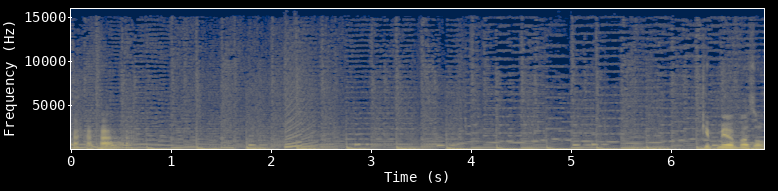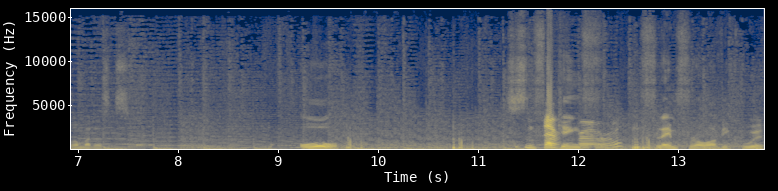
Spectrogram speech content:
Hahaha. Gib mir was auch immer das ist. Oh. Das ist ein fucking ein Flamethrower, wie cool.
